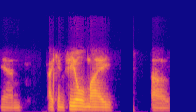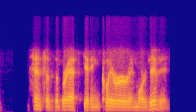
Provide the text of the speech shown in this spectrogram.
and I can feel my uh, sense of the breath getting clearer and more vivid.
